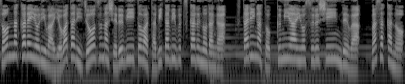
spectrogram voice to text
そんな彼よりは世渡り上手なシェルビーとはたびたびぶつかるのだが、二人が取っ組み合いをするシーンでは、まさかの、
